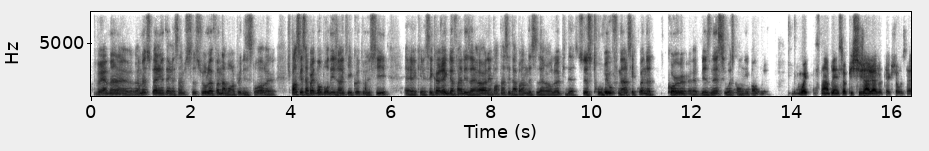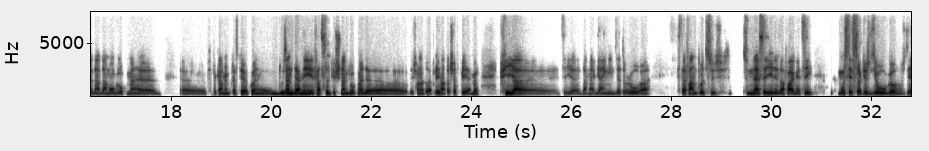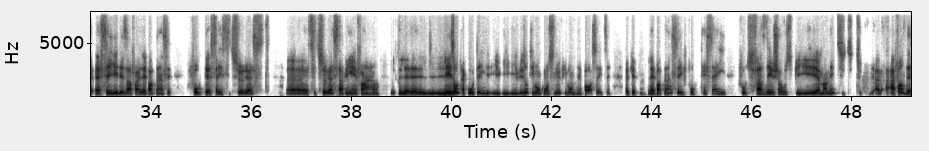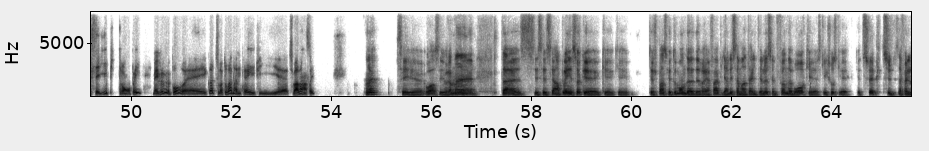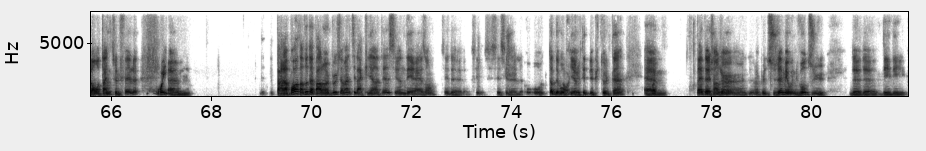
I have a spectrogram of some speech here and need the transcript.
Vraiment, vraiment super intéressant. Puis ça, c'est toujours le fun d'avoir un peu des histoires. Euh, je pense que ça peut être bon pour des gens qui écoutent aussi, euh, que c'est correct de faire des erreurs. L'important, c'est d'apprendre de ces erreurs-là, puis de, se trouver au final, c'est quoi notre core euh, business, où est-ce qu'on est bon. Oui, c'est en plein ça. Puis si j'en rajoute quelque chose dans, mon groupement, ça fait quand même presque une douzaine d'années facile que je suis dans le groupement de, des champs d'entreprise, entre chef PME. Puis, tu sais, dans ma gang, il me disait toujours Stéphane, toi, tu, tu n'as essayé des affaires. Mais tu sais, moi, c'est ça que je dis aux gars. Je dis essayer des affaires. L'important, c'est faut que tu essayes. Si tu restes, si tu restes à rien faire, les autres à côté, les autres, ils vont continuer puis ils vont te dépasser. L'important, c'est faut que tu essayes. Faut que tu fasses des choses. Puis à un moment donné, à, force d'essayer puis de te tromper, ben, veux, pas, euh, écoute, tu vas trouver la bonne trade puis euh, tu vas avancer. Oui, c'est euh, vraiment. c'est en plein ça que, que, je pense que tout le monde devrait faire. Puis garder cette mentalité-là, c'est le fun de voir que c'est quelque chose que, tu fais. Puis ça fait longtemps que tu le fais. Là. Oui par rapport, tantôt, tu as parlé un peu justement, la clientèle, c'est une des raisons, de, c'est au top de vos ah priorités depuis tout le temps. Euh, peut-être changer un, peu de sujet, mais au niveau du, de, des,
